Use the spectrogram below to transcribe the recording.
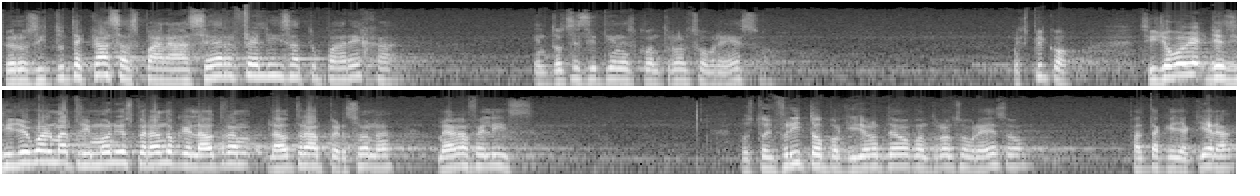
Pero si tú te casas para hacer feliz a tu pareja, entonces sí tienes control sobre eso. ¿Me explico? Si yo, voy, si yo llego al matrimonio esperando que la otra, la otra persona me haga feliz, pues estoy frito porque yo no tengo control sobre eso. Falta que ella quiera.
